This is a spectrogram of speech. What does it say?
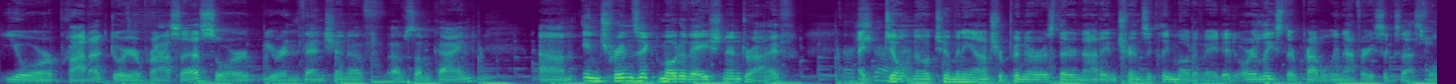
your product or your process or your invention of, of some kind. Um, intrinsic motivation and drive. I sure. don't know too many entrepreneurs that are not intrinsically motivated, or at least they're probably not very successful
